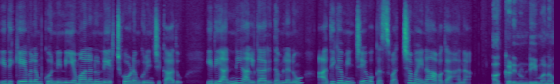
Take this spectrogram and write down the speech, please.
ఇది కేవలం కొన్ని నియమాలను నేర్చుకోవడం గురించి కాదు. ఇది అన్ని అల్గారిథంలను అధిగమించే ఒక స్వచ్ఛమైన అవగాహన. అక్కడి నుండి మనం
